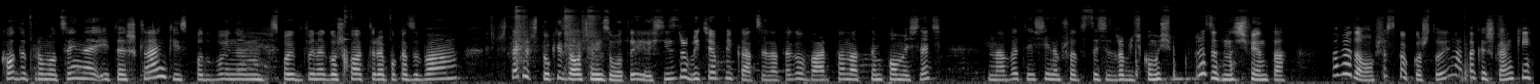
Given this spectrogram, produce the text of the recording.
kody promocyjne i te szklanki z, podwójnym, z podwójnego szkła, które pokazywałam. 4 sztuki za 8 zł, jeśli zrobicie aplikację, dlatego warto nad tym pomyśleć. Nawet jeśli na przykład chcecie zrobić komuś prezent na święta. No wiadomo, wszystko kosztuje, a takie szklanki,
